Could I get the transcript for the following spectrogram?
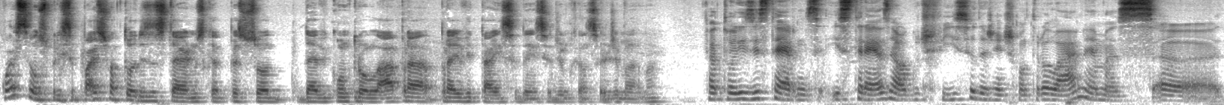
Quais são os principais fatores externos que a pessoa deve controlar para evitar a incidência de um câncer de mama? Fatores externos. Estresse é algo difícil da gente controlar, né? Mas uh,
